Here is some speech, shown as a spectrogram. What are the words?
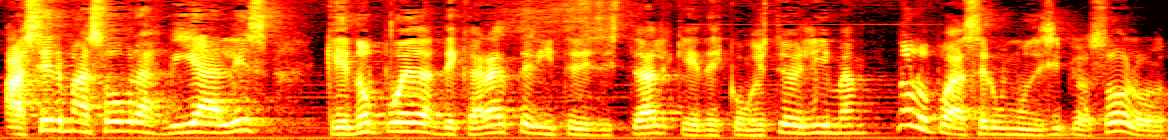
Hacer más obras viales que no puedan, de carácter interdistrital, que descongestione Lima, no lo puede hacer un municipio solo,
